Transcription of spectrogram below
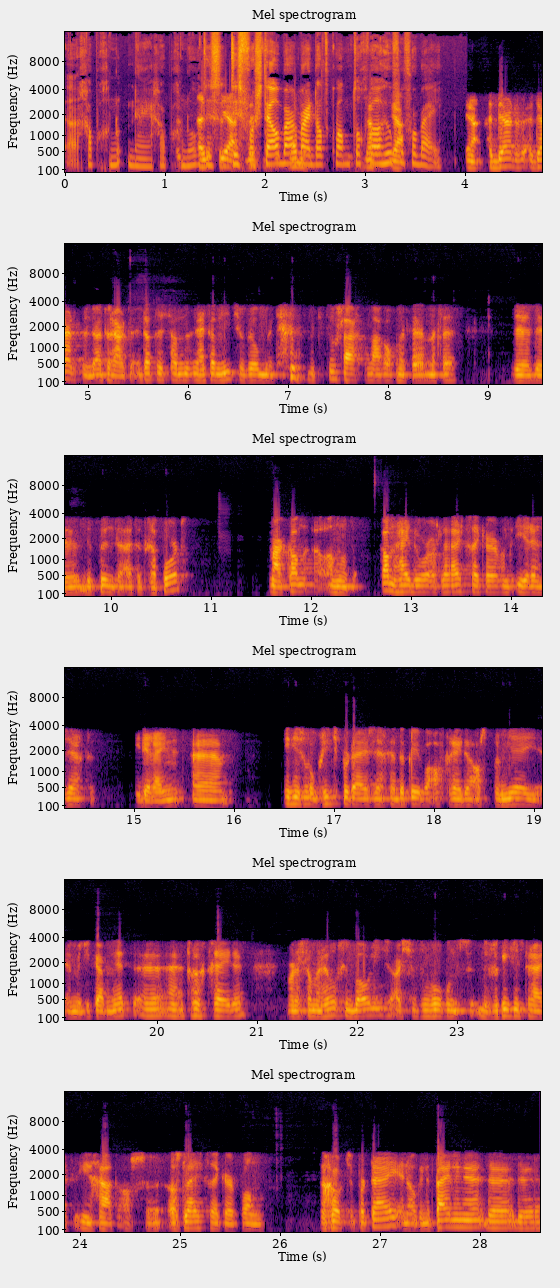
grappig genoeg, nou ja, grappig genoeg. Het is, ja, het is voorstelbaar, dat, maar dat kwam toch dat, wel heel ja, veel voorbij. Ja, het derde, het derde punt, uiteraard. Dat is dan, heeft dan niet zoveel met, met de toeslagen te maken of met de, met de de, de, de punten uit het rapport. Maar kan, kan hij door als lijsttrekker, want iedereen zegt, iedereen, uh, kritische oppositiepartijen zeggen, dan kun je wel aftreden als premier en met je kabinet uh, terugtreden. Maar dat is dan wel heel symbolisch als je vervolgens de verkiezingsstrijd ingaat als, uh, als lijsttrekker van de grootste partij en ook in de peilingen de, de,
